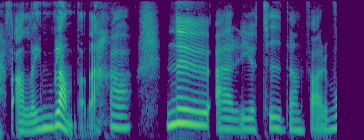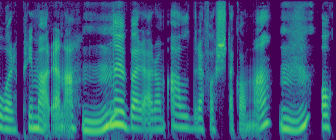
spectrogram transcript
för alla inblandade. Ja. Nu är det ju tiden för vårprimörerna. Mm. Nu börjar de allra första komma. Mm. Och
